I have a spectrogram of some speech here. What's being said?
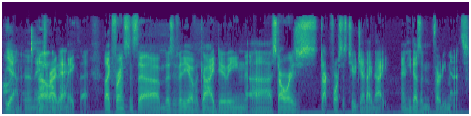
time, Yeah. and then they Oh, try okay. to make that. Like for instance, uh, um, there's a video of a guy doing uh, Star Wars Dark Forces 2 Jedi Knight, and he does it in 30 minutes,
